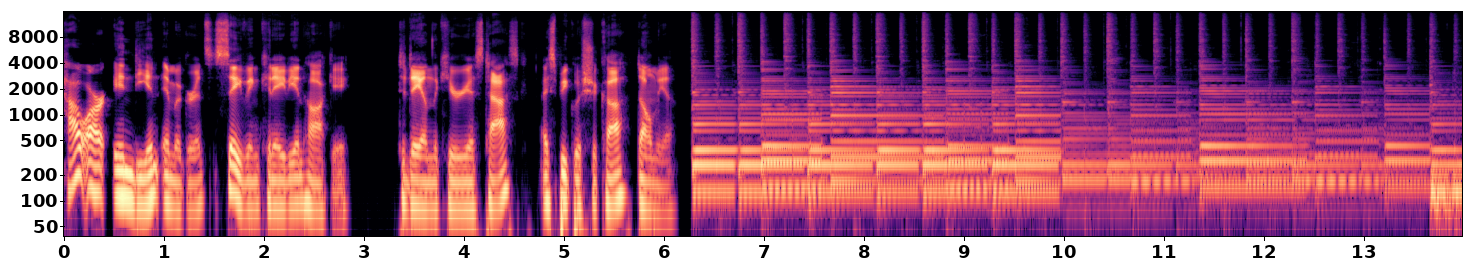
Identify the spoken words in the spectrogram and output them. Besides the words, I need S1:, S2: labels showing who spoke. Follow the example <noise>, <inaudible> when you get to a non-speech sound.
S1: How are Indian immigrants saving Canadian hockey? Today on The Curious Task, I speak with Shikha Dalmia.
